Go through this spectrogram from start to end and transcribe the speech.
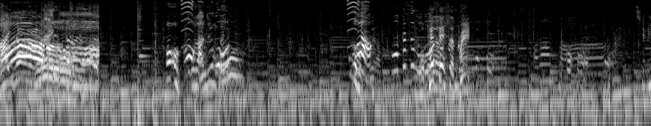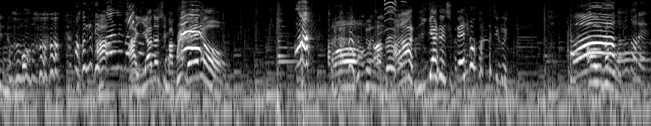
나이스. 어어 어, 안안 죽어? 뭐야? 어 패스 어, 보고 패스했어. 재밌네 언니 아, 빨리 아, 이 아저씨 막 때려. 와안 돼. 아, 니게 아저씨 때려가지고. 와 아우, 너무 잘해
